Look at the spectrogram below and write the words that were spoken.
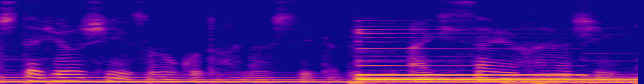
した拍子にその子と話していた時にアジサイの話に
